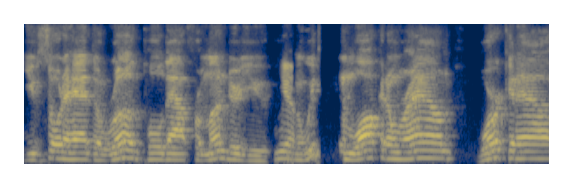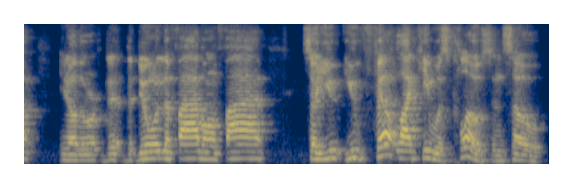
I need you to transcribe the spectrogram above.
you've sort of had the rug pulled out from under you. Yeah. I mean, we've been walking around, working out, you know, the, the, doing the five on five. So you you felt like he was close. And so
